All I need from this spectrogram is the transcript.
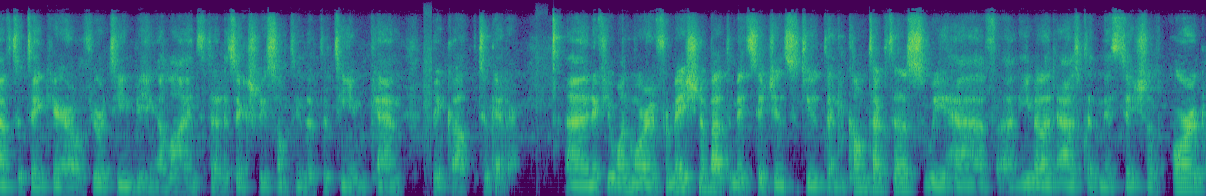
have to take care of your team being aligned. That is actually something that the team can pick up together. And if you want more information about the Midstage Institute, then contact us. We have an email at ask at midstage.org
